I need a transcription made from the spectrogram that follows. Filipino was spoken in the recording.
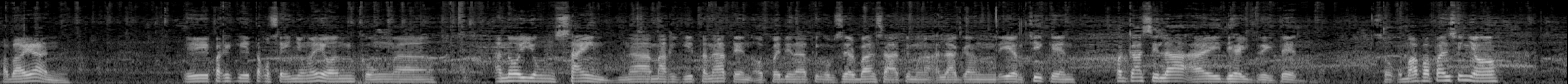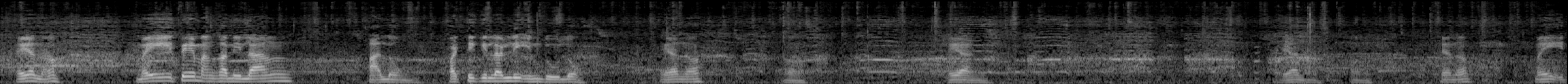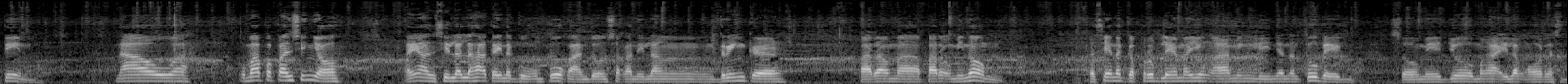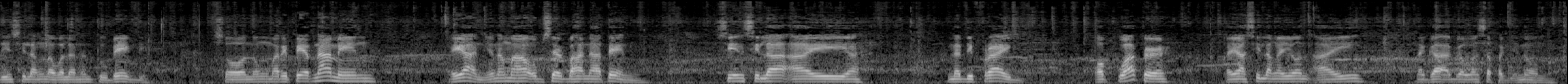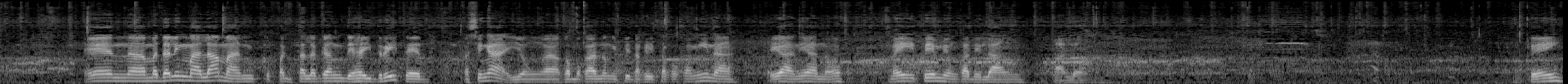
Kabayan, ipakikita ko sa inyo ngayon kung ah, ano yung sign na makikita natin o pwede nating obserbahan sa ating mga alagang layer chicken pagka sila ay dehydrated. So kung mapapansin nyo, ayan oh, may itim ang kanilang palong, particularly in dulo. Ayan oh. oh. Ayan. Ayan oh. oh. Ayan oh. May itim. Now, uh, kung mapapansin nyo, ayan, sila lahat ay nag-uumpukan doon sa kanilang drinker para ma, para uminom. Kasi nagka-problema yung aming linya ng tubig. So medyo mga ilang oras din silang nawalan ng tubig. So nung ma-repair namin, ayan, yun ang maobserbahan natin. Since sila ay uh, na-deprive of water, kaya sila ngayon ay nag-aagawan sa pag-inom. And uh, madaling malaman kapag talagang dehydrated, kasi nga, yung uh, kamukha nung ipinakita ko kanina, ayan, ayan, no? may itim yung kanilang palong. Okay?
